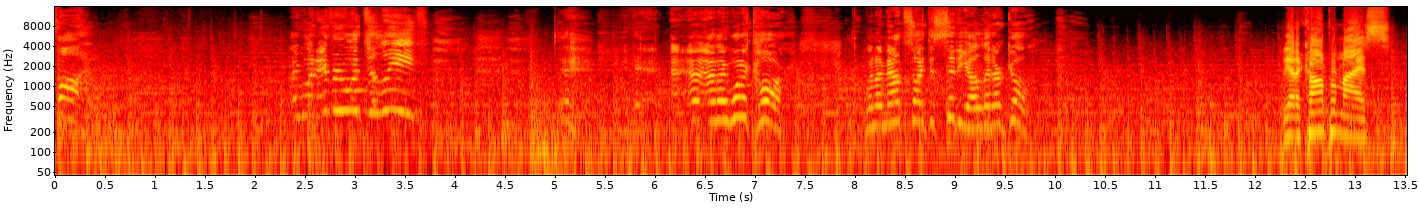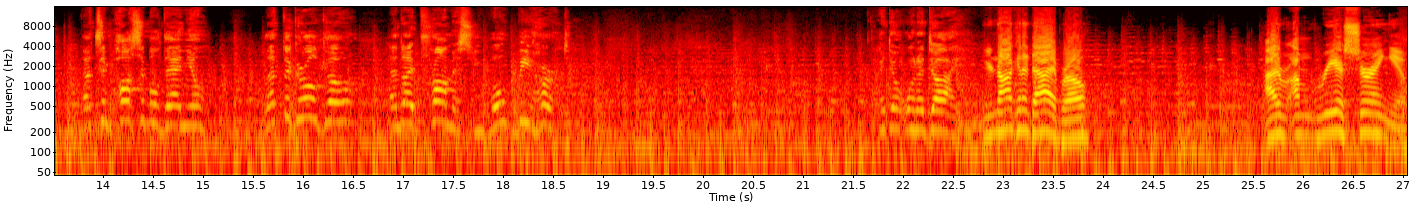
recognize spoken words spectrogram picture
fine. I want everyone to leave. And I want a car. When I'm outside the city, I'll let her go. We gotta compromise. That's impossible, Daniel. Let the girl go, and I promise you won't be hurt. I don't want to die. You're not gonna die, bro. I, I'm reassuring you.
